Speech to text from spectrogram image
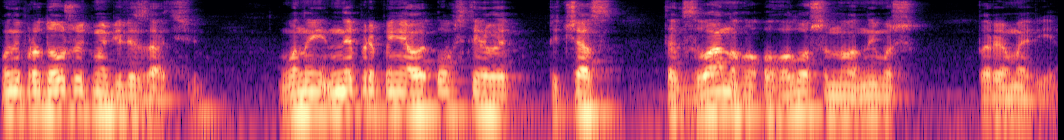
Вони продовжують мобілізацію. Вони не припиняли обстріли під час так званого оголошеного ними ж перемир'я.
